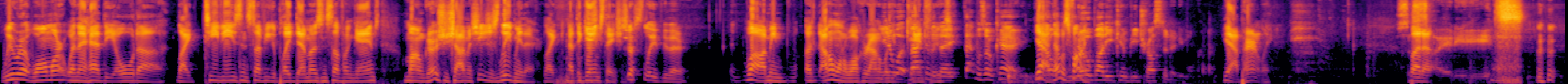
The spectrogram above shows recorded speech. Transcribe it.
we were at Walmart when they had the old uh like TVs and stuff you could play demos and stuff on games. Mom grocery shopping, she just leave me there like at the game station. just leave you there. well, I mean, I, I don't want to walk around and You know what? at canned Back in foods. the day, that was okay. Yeah, Now that was fine. Nobody can be trusted anymore. Yeah, apparently. But, uh, Society.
